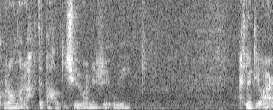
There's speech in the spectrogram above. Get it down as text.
koronaraktet, ta halv i 20 år nere i et løyde i år.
